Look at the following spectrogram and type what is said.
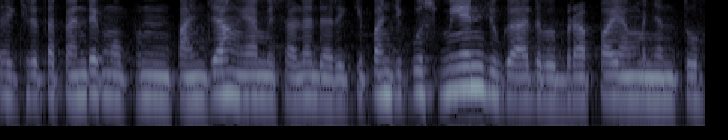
eh, cerita pendek maupun panjang ya misalnya dari Kipanji Kusmin juga ada beberapa yang menyentuh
